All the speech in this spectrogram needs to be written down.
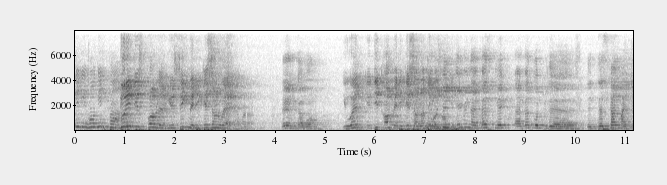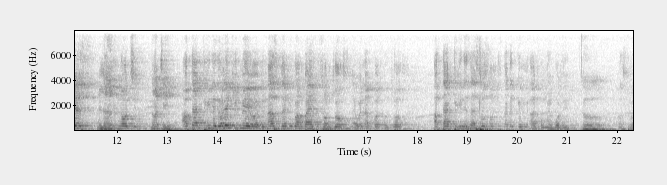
nous n'irons nulle part. During this problem, you seek medication where? Then in Gabon. You went, you did all medication, nothing was even, working. even I first make I first go to the the, the scan my chest, Uh-huh. see nothing. Nothing. After three days, they only give me uh, the nurse let me go and buy some drugs. I went and bought some drugs. After three days, I saw something started coming out from my body. Oh. That's why.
